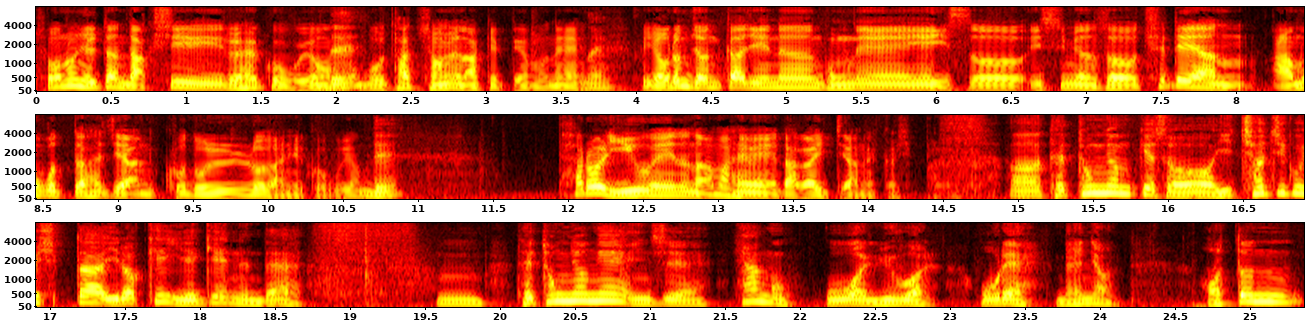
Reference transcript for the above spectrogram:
저는 일단 낚시를 할 거고요. 네. 뭐다 정해놨기 때문에 네. 여름 전까지는 국내에 있어 있으면서 최대한 아무것도 하지 않고 놀러 다닐 거고요. 네. 8월 이후에는 아마 해외에 나가 있지 않을까 싶어요. 어, 대통령께서 잊혀지고 싶다 이렇게 얘기했는데 음, 대통령의 이제 향후 5월, 6월, 올해, 내년 어떤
